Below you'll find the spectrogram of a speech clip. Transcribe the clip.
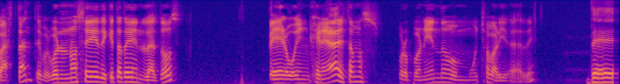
bastante. Bueno, no sé de qué traten las dos. Pero en general estamos proponiendo mucha variedad, ¿eh? De,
